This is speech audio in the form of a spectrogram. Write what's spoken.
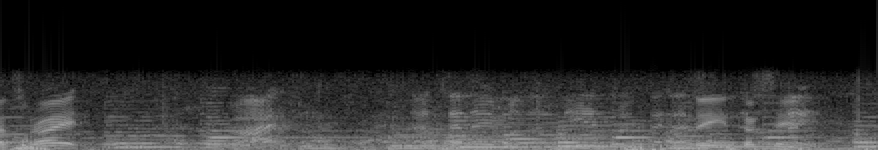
That's right. Right? That's the name of the, the entertainment. The entertainment.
